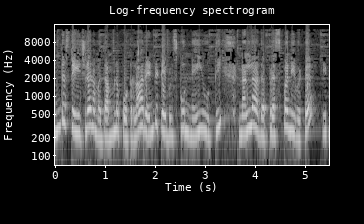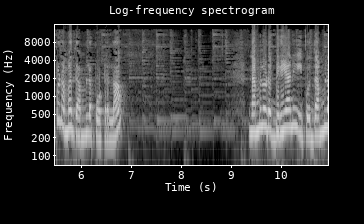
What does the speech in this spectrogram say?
இந்த ஸ்டேஜ்ல நம்ம தம்ல போட்டுடலாம் ரெண்டு டேபிள் ஸ்பூன் நெய் ஊத்தி நல்லா அதை பிரஸ் பண்ணி விட்டு இப்போ நம்ம தம்ல போட்டுடலாம் நம்மளோட பிரியாணி இப்போ தம்ல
